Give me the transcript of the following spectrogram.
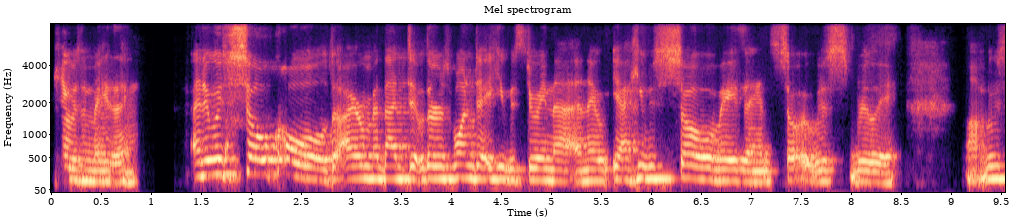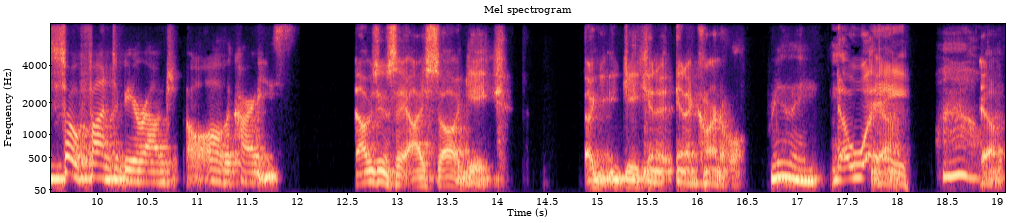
He was amazing, and it was so cold. I remember that day, there was one day he was doing that, and it, yeah, he was so amazing, and so it was really, um, it was so fun to be around all, all the carnies. I was going to say I saw a geek, a geek in a in a carnival. Really? No way! Yeah. Wow. Yeah,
